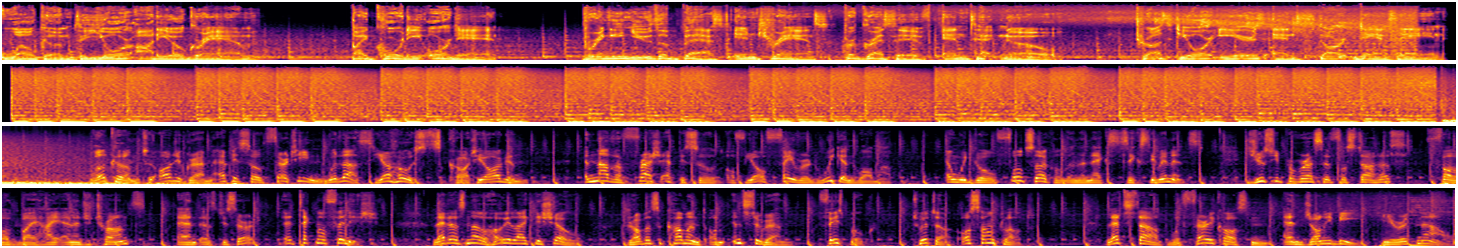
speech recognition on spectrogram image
Welcome to your audiogram by Cordy Organ, bringing you the best in trance, progressive, and techno. Trust your ears and start dancing. Welcome to Audiogram episode 13 with us, your hosts, Cordy Organ. Another fresh episode of your favorite weekend warm up. And we go full circle in the next 60 minutes. Juicy progressive for starters, followed by high energy trance, and as dessert, a techno finish. Let us know how you like the show. Drop us a comment on Instagram, Facebook, Twitter, or SoundCloud. Let's start with Ferry Corsten and Johnny B. Hear it now.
